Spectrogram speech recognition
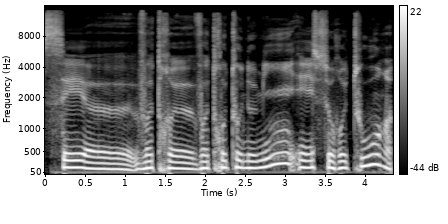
c'est euh, votre votre autonomie et ce retour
